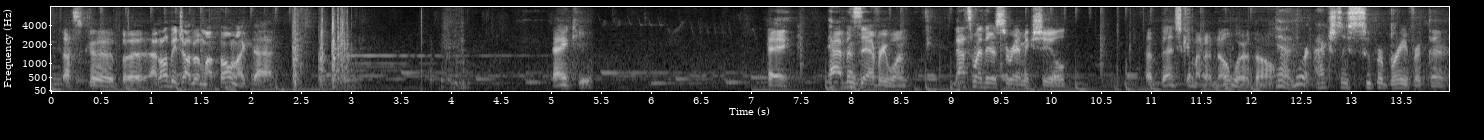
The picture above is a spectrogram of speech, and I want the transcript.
That's good, but I don't be dropping my phone like that. Thank you. Hey, happens to everyone. That's why there's ceramic shield. That bench came out of nowhere, though. Yeah, you were actually super brave right there.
